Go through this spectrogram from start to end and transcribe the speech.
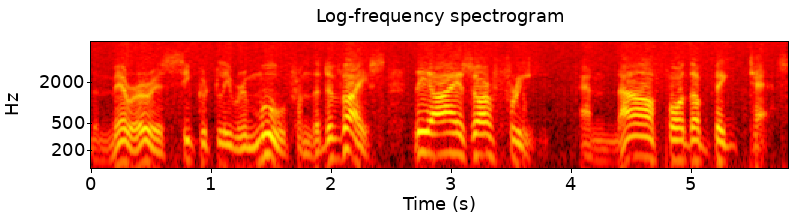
The mirror is secretly removed from the device. The eyes are free. And now for the big test.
